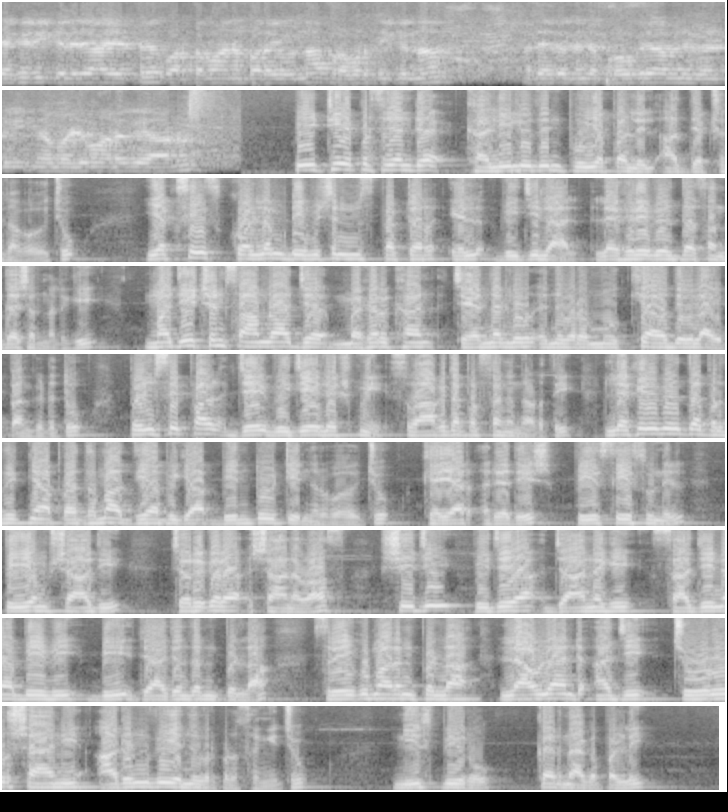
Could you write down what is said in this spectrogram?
ലഹരിക്കെതിരായിട്ട് വർത്തമാനം പറയുന്ന പ്രവർത്തിക്കുന്ന അദ്ദേഹത്തിന്റെ പ്രോഗ്രാമിന് വേണ്ടി ഞാൻ വഴിമാറുകയാണ്. P T A president Khaleeluddin Pooyappallil അധ്യക്ഷത വഹിച്ചു. Excise Kollam division inspector L Vijilal ലഹരി വിരുദ്ധ സന്ദേശം നൽകി. മജീഷ്യൻ സാമ്രാജ് മെഹർഖാൻ ചേന്നല്ലൂർ എന്നിവർ മുഖ്യ മുഖ്യാതിഥികളായി പങ്കെടുത്തു. പ്രിൻസിപ്പാൾ ജെ വിജയലക്ഷ്മി സ്വാഗത പ്രസംഗം നടത്തി. ലഹരി വിരുദ്ധ പ്രതിജ്ഞ പ്രഥമ അധ്യാപിക ബിന്ദു ടി നിർവഹിച്ചു. K R Ratheesh P C Sunil P M Shaji Cherukara Shanavas Shiji Vijaya Janaki Sajeena B B Rajendran Pillai Sreekumaran Pillai Loveland Aji Chooroor Shani Arun V എന്നിവർ പ്രസംഗിച്ചു. News bureau Karunagappally.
